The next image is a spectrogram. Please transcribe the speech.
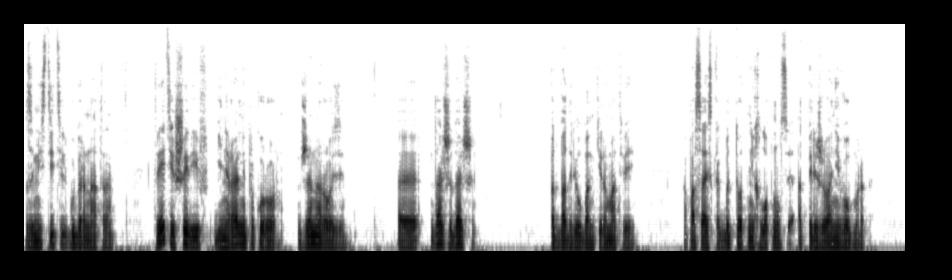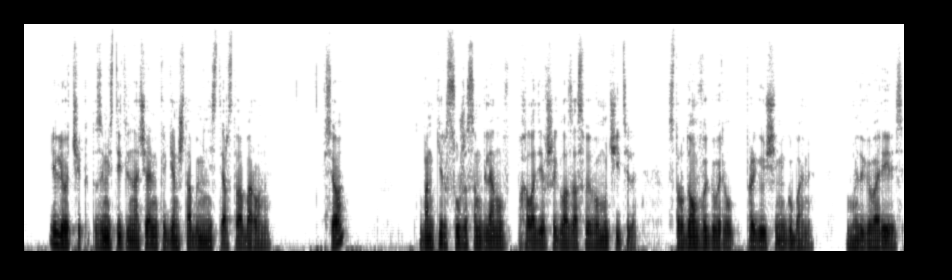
заместитель губернатора. Третий шериф, генеральный прокурор Джена Рози. Э, дальше, дальше, подбодрил банкира Матвей, опасаясь, как бы тот не хлопнулся от переживаний в обморок. И летчик, заместитель начальника генштаба Министерства обороны. Все? Банкир с ужасом глянул в похолодевшие глаза своего мучителя, с трудом выговорил прыгающими губами. Мы договорились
